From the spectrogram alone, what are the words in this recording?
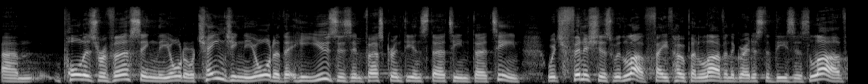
um, Paul is reversing the order or changing the order that he uses in 1 Corinthians 13 13, which finishes with love faith, hope, and love, and the greatest of these is love.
